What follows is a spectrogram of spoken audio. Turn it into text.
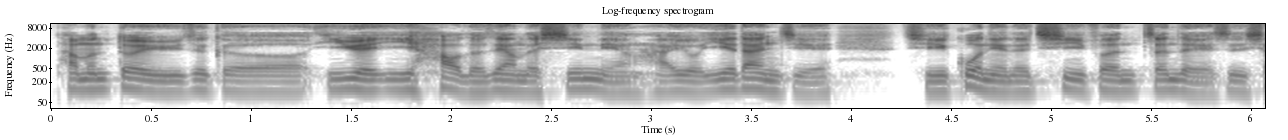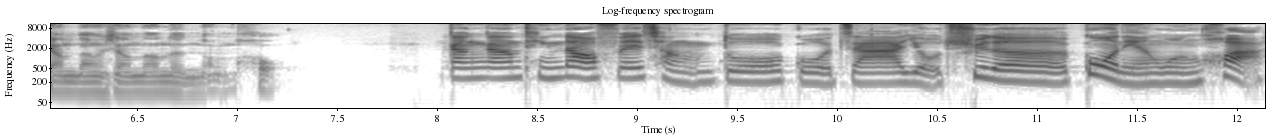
他们对于这个一月一号的这样的新年，还有耶诞节，其实过年的气氛真的也是相当相当的浓厚。刚刚听到非常多国家有趣的过年文化。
